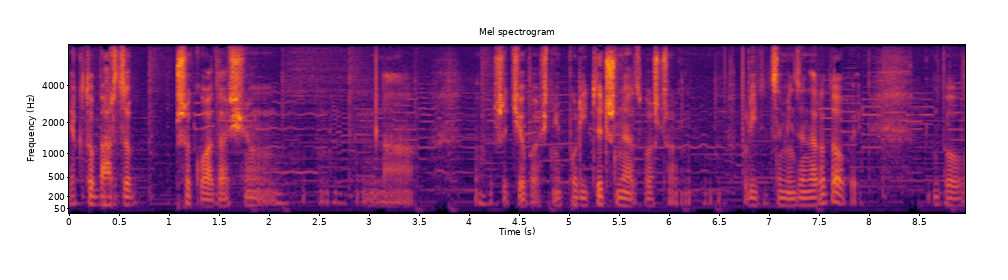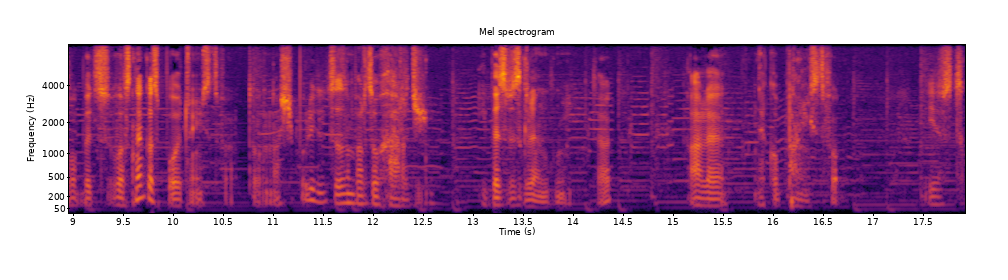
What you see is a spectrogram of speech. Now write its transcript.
jak to bardzo przekłada się na życie właśnie polityczne, a zwłaszcza w polityce międzynarodowej bo wobec własnego społeczeństwa to nasi politycy są bardzo hardzi i bezwzględni, tak? Ale jako państwo jest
